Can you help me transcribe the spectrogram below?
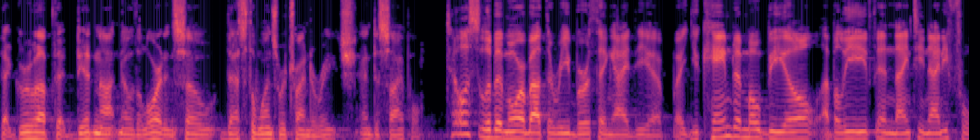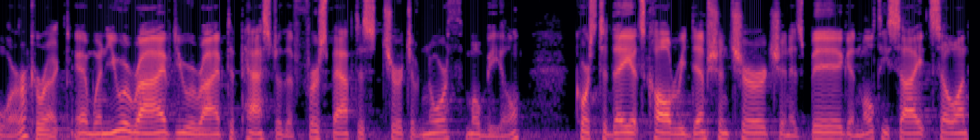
that grew up that did not know the Lord, and so that's the ones we're trying to reach and disciple. Tell us a little bit more about the rebirthing idea. Uh, you came to Mobile, I believe, in 1994. Correct. And when you arrived, you arrived to pastor the First Baptist Church of North Mobile. Of course, today it's called Redemption Church and it's big and multi site, so on.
